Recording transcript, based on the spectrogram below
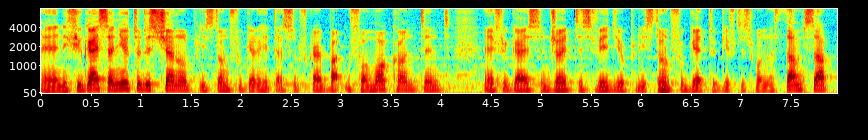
and if you guys are new to this channel, please don't forget to hit that subscribe button for more content. And if you guys enjoyed this video, please don't forget to give this one a thumbs up.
